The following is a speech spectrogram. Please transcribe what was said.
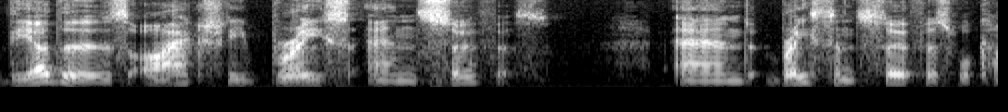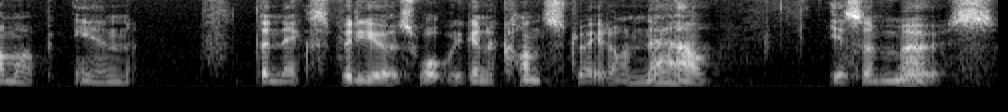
the others are actually brace and surface. And brace and surface will come up in the next videos. What we're going to concentrate on now is AMMERSE.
